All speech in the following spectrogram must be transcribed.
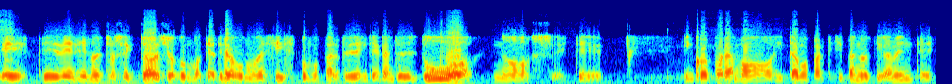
Este, desde nuestro sector yo como teatrero como decís como parte de integrante del tubo nos incorporamos y estamos participando activamente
